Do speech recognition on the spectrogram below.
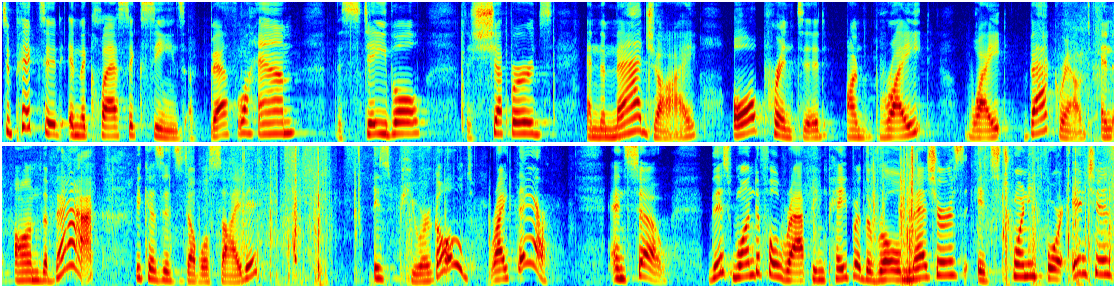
depicted in the classic scenes of Bethlehem, the stable, the shepherds, and the Magi, all printed on bright white background. And on the back, because it's double sided, is pure gold right there. And so, this wonderful wrapping paper, the roll measures, it's 24 inches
